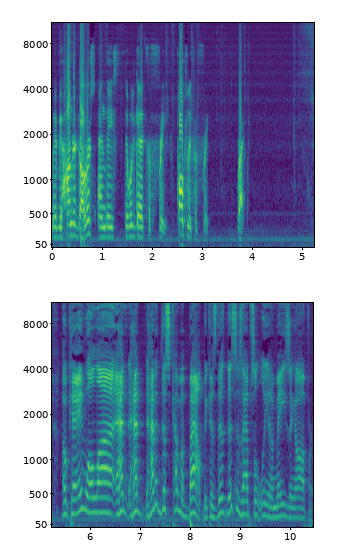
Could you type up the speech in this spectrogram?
maybe hundred dollars, and they they will get it for free, totally for free, right? Okay, well, uh, how, how, how did this come about? Because this, this is absolutely an amazing offer.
